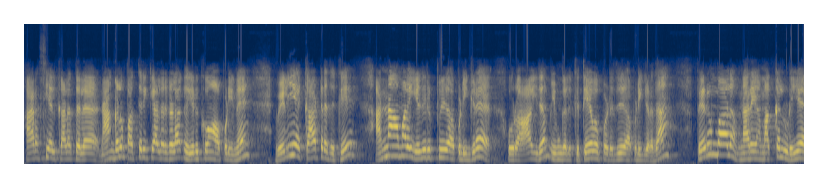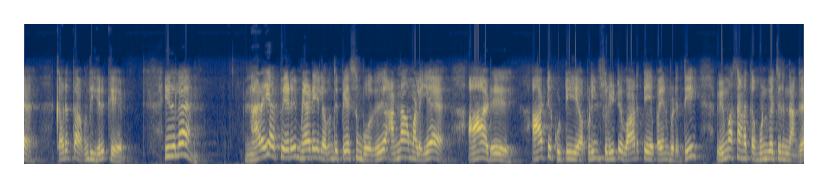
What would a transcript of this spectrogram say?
அரசியல் களத்தில் நாங்களும் பத்திரிகையாளர்களாக இருக்கோம் அப்படின்னு வெளியே காட்டுறதுக்கு அண்ணாமலை எதிர்ப்பு அப்படிங்கிற ஒரு ஆயுதம் இவங்களுக்கு தேவைப்படுது அப்படிங்கிறதான் பெரும்பாலும் நிறைய மக்களுடைய கருத்தாக வந்து இருக்குது இதில் நிறைய பேர் மேடையில் வந்து பேசும்போது அண்ணாமலையை ஆடு ஆட்டுக்குட்டி அப்படின்னு சொல்லிட்டு வார்த்தையை பயன்படுத்தி விமர்சனத்தை முன் வச்சுருந்தாங்க.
